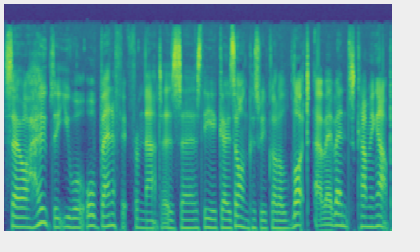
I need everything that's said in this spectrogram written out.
So I hope that you will all benefit from that as, uh, as the year goes on because we've got a lot of events coming up.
